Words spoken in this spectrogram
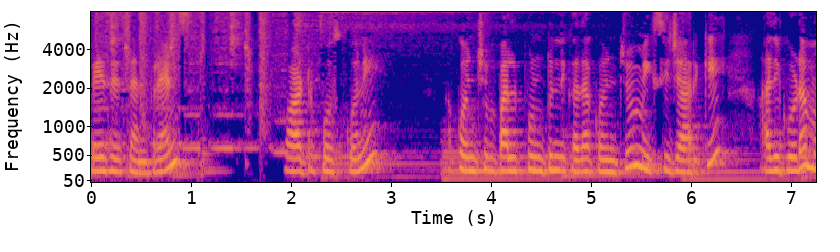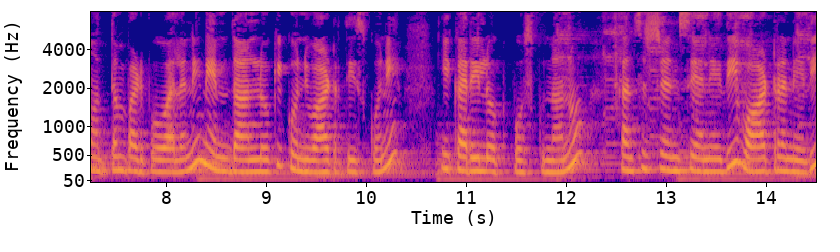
వేసేసాను ఫ్రెండ్స్. వాటర్ పోసుకొని కొంచెం పల్పు ఉంటుంది కదా కొంచెం మిక్సీ జార్కి అది కూడా మొత్తం పడిపోవాలని నేను దానిలోకి కొన్ని వాటర్ తీసుకొని ఈ కర్రీలోకి పోసుకున్నాను. కన్సిస్టెన్సీ అనేది వాటర్ అనేది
